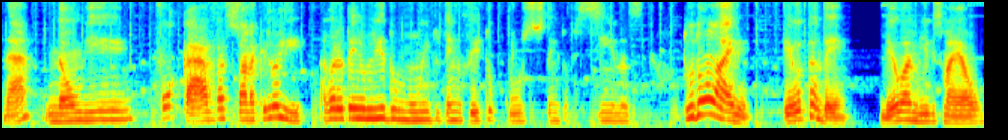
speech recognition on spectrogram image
né? Não me focava só naquilo ali. Agora eu tenho lido muito, tenho feito cursos, tenho oficinas, tudo online. Eu também. Meu amigo Ismael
